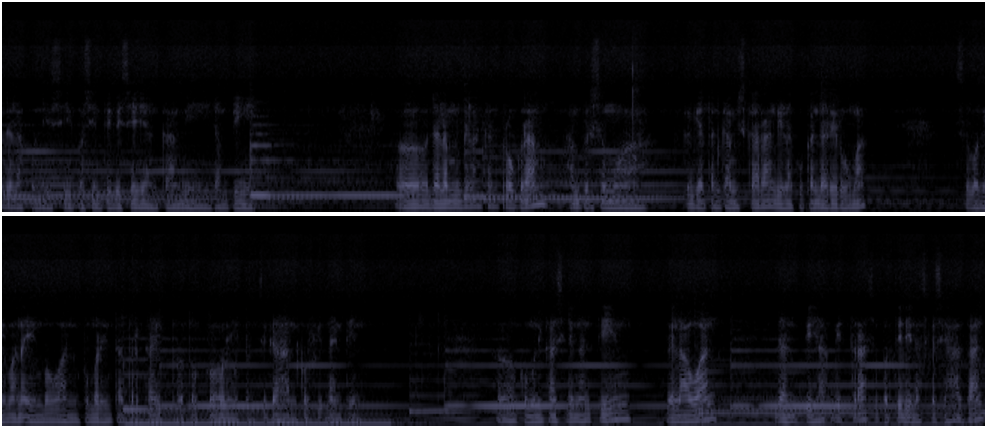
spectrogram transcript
adalah kondisi pasien TBC yang kami dampingi. Eh, dalam menjalankan program, hampir semua kegiatan kami sekarang dilakukan dari rumah sebagaimana imbauan pemerintah terkait protokol pencegahan COVID-19. Komunikasi dengan tim, relawan, dan pihak mitra seperti Dinas Kesehatan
